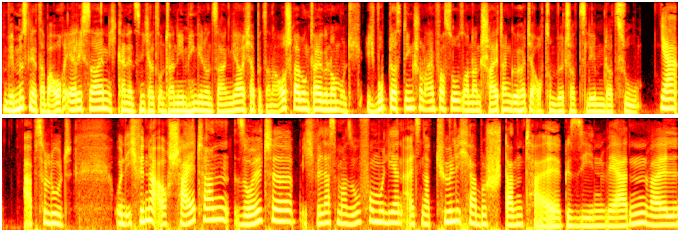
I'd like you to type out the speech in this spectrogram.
Wir müssen jetzt aber auch ehrlich sein. Ich kann jetzt nicht als Unternehmen hingehen und sagen, ja, ich habe jetzt an einer Ausschreibung teilgenommen und ich, ich wupp das Ding schon einfach so, sondern Scheitern gehört ja auch zum Wirtschaftsleben dazu. Ja, Absolut. Und ich finde auch Scheitern sollte, ich will das mal so formulieren, als natürlicher Bestandteil gesehen werden, weil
